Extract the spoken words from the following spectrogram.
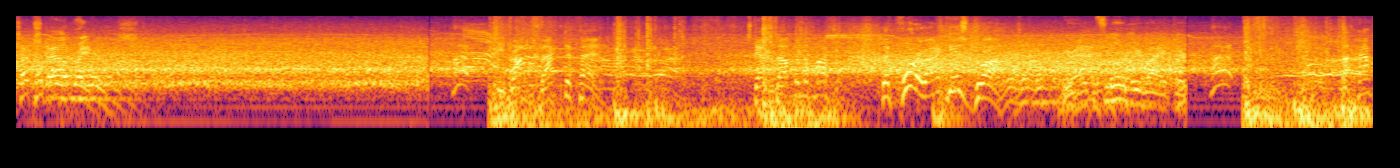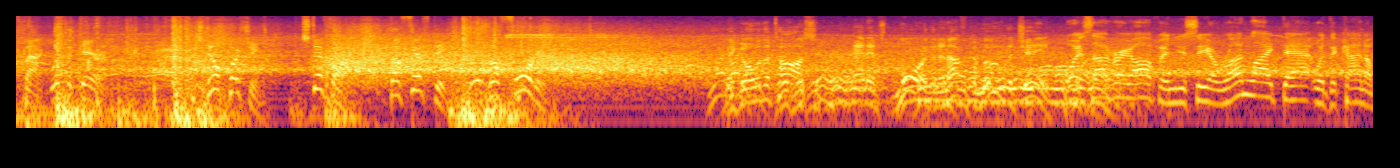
Touchdown Ravens. He drops back to pass. Steps up in the pocket. The quarterback is dropped. you're absolutely right. The halfback with the carry. Still pushing. Stiff arm. The 50. The 40. They go with a toss, and it's more than enough to move the chain. Boy, it's not very often you see a run like that with the kind of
